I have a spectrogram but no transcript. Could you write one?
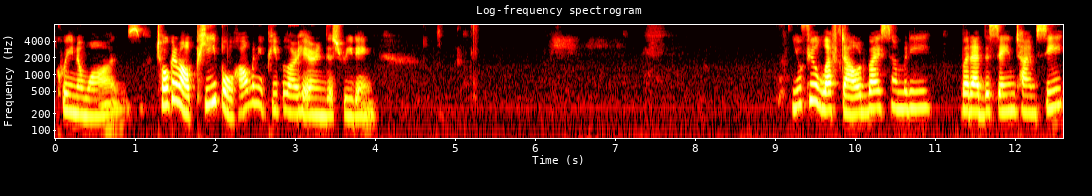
Queen of Wands. Talking about people, how many people are here in this reading? You feel left out by somebody, but at the same time, see,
